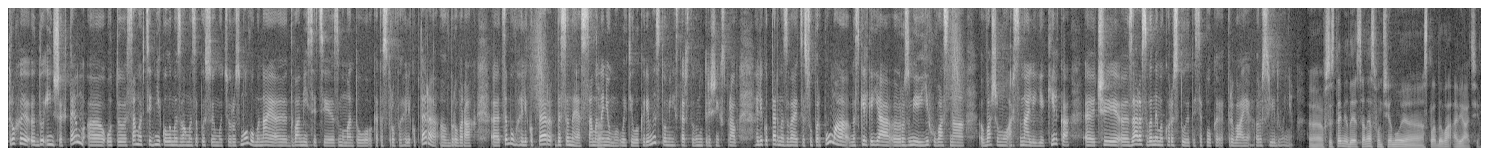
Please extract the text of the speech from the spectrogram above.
Трохи е, до інших тем. Е, От е, саме в ці дні, коли ми з вами записуємо цю розмову, минає два місяці з моменту катастрофи гелікоптера в Броварах. Це був гелікоптер ДСНС. Саме Так. на ньому летіло керівництво Міністерства внутрішніх справ. Гелікоптер називається Суперпума. Наскільки я розумію, їх у вас на вашому арсеналі є кілька. Чи зараз ви ними користуєтеся, поки триває розслідування? Е, В системі ДСНС функціонує складова авіації.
